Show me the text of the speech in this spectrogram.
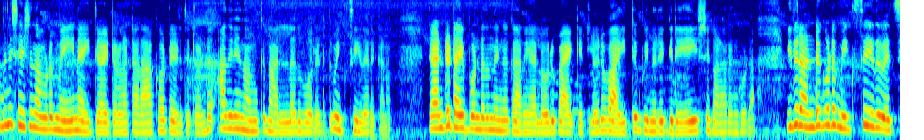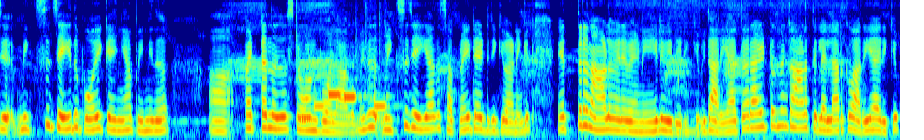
അതിനുശേഷം നമ്മുടെ മെയിൻ ഐറ്റം ആയിട്ടുള്ള ടെറാക്കോട്ട എടുത്തിട്ടുണ്ട്. അതിനെ നമുക്ക് നല്ലതുപോലെ എടുത്ത് മിക്സ് ചെയ്തെടുക്കണം. രണ്ട് ടൈപ്പ് ഉണ്ടെന്ന് നിങ്ങൾക്ക് അറിയാമല്ലോ ഒരു പാക്കറ്റിൽ ഒരു വൈറ്റും പിന്നെ ഒരു ഗ്രേയിഷ് കളറും കൂടെ. ഇത് രണ്ടും കൂടെ മിക്സ് ചെയ്ത് വെച്ച് മിക്സ് ചെയ്ത് പോയി കഴിഞ്ഞാൽ പിന്നെ ഇത് പെട്ടെന്ന് ഇത് സ്റ്റോൺ പോലാകും ഇത് മിക്സ് ചെയ്യാതെ സെപ്പറേറ്റ് ആയിട്ടിരിക്കുവാണെങ്കിൽ എത്ര നാൾ വരെ വേണേലും ഇതിരിക്കും ഇത് അറിയാത്തവരായിട്ടൊന്നും കാണത്തില്ല. എല്ലാവർക്കും അറിയാമായിരിക്കും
